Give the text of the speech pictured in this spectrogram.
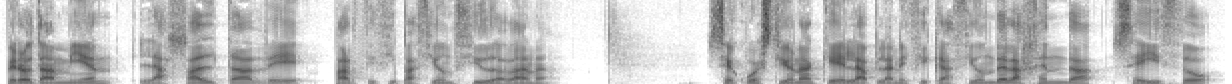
pero también la falta de participación ciudadana se cuestiona que la planificación de la agenda se hizo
